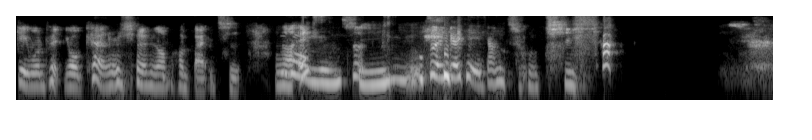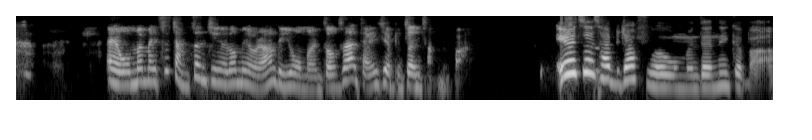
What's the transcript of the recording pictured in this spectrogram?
给我的朋友看，我觉得很很白痴。然后哎，这这应该可以当主题。哎，我们每次讲正经的都没有人要理我们，总是要讲一些不正常的吧？因为这才比较符合我们的那个吧。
